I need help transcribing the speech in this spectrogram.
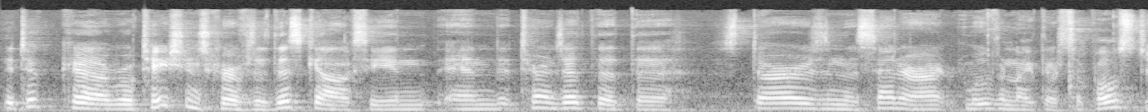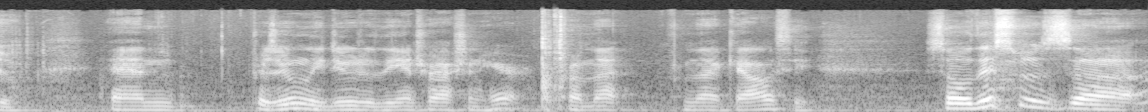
they took uh, rotations curves of this galaxy, and, and it turns out that the stars in the center aren't moving like they're supposed to, and presumably due to the interaction here from that from that galaxy. So this was uh,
